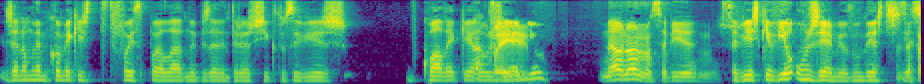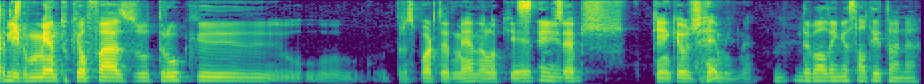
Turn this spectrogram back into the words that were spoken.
já não me lembro como é que isto foi spoilado no episódio anterior, Chico, tu sabias qual é que era não, o foi... gêmeo? Não, não, não sabia. Mas... Sabias que havia um gêmeo de um destes. Mas a partir do momento que ele faz o truque, o Transported Man, ou o que é, Sim. percebes quem é que é o gêmeo, né? Da bolinha saltitona.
